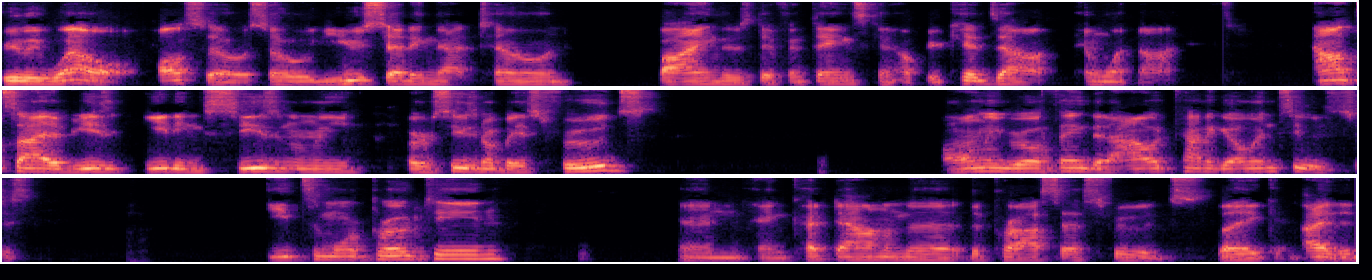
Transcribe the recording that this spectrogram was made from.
really well also. So you setting that tone buying those different things can help your kids out and whatnot. Outside of eating seasonally or seasonal based foods, only real thing that I would kind of go into is just eat some more protein and and cut down on the the processed foods. Like I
